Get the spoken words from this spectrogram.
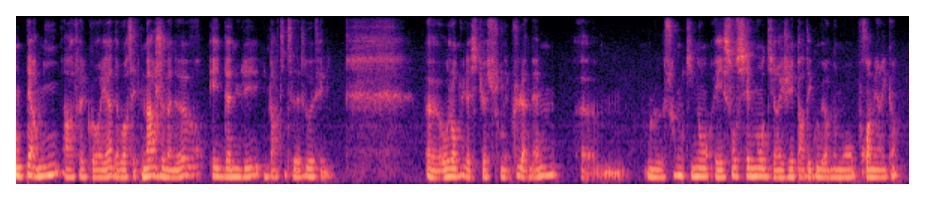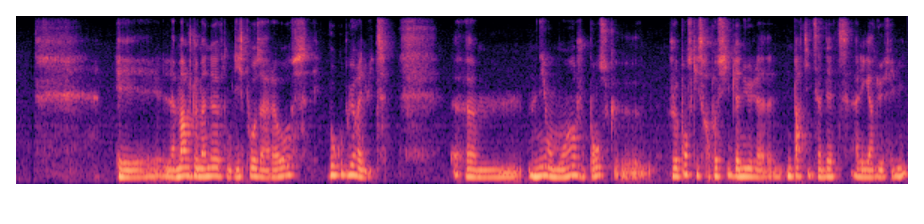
ont permis à Rafael Correa d'avoir cette marge de manœuvre et d'annuler une partie de sa dette au FMI. Euh, aujourd'hui, la situation n'est plus la même. Euh, le sous-continent est essentiellement dirigé par des gouvernements pro-américains. Et la marge de manœuvre dont dispose Araos beaucoup plus réduite. Euh, néanmoins, je pense que je pense qu'il sera possible d'annuler une partie de sa dette à l'égard du FMI,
